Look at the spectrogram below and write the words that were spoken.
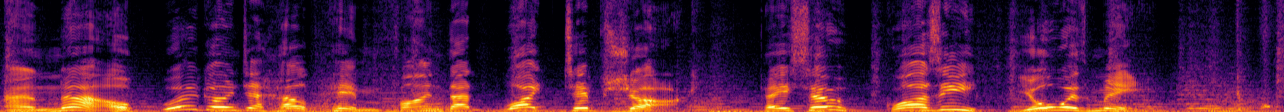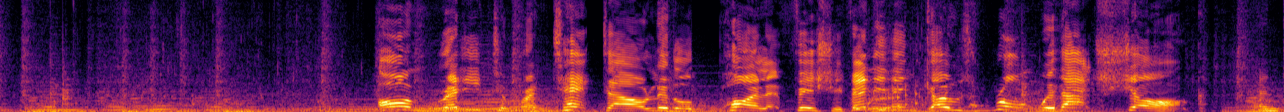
And now we're going to help him find that white-tip shark. Peso, Kwazii, you're with me. I'm ready to protect our little pilot fish if anything goes wrong with that shark. And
